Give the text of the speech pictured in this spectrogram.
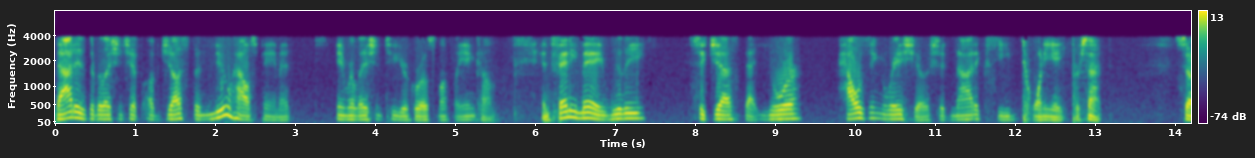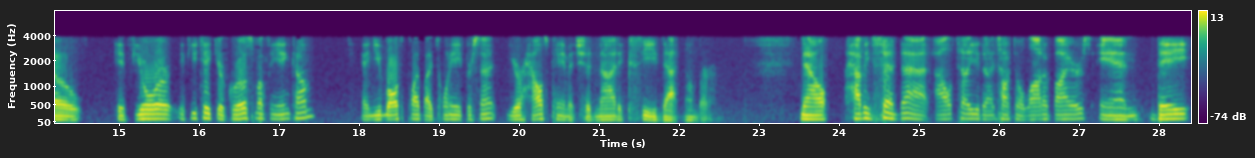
that is the relationship of just the new house payment in relation to your gross monthly income. And Fannie Mae really suggests that your housing ratio should not exceed 28%. So if you're if you take your gross monthly income and you multiply by 28%, your house payment should not exceed that number. Now, having said that, I'll tell you that I talked to a lot of buyers and they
